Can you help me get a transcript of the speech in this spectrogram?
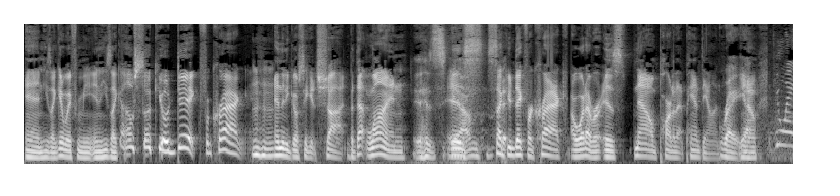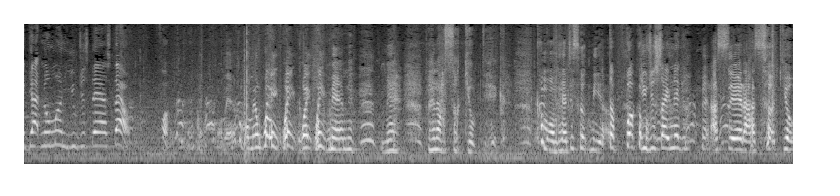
And he's like, get away from me. And he's like, I'll suck your dick for crack. Mm-hmm. And then he goes to get shot. But that line is, is yeah, suck your dick for crack or whatever is now part of that pantheon. Right, You yeah. know? If you ain't got no money, you just asked out. Fuck. Man, come on, man. Wait, wait, wait, wait, man. Man, man, man I'll suck your dick. Come on, man. Just hook me up. The fuck you just say, nigga? Man, I said I'll suck your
